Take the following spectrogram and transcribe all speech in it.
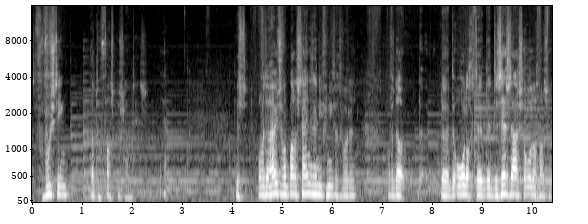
De verwoesting wat toen vast besloten is. Ja. Dus of het de huizen van Palestijnen zijn die vernietigd worden, of het nou de, de, oorlog, de, de, de zesdaagse oorlog was, of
